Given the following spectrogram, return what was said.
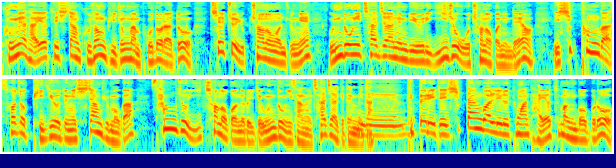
국내 다이어트 시장 구성 비중만 보더라도 7조 6천억 원 중에 운동이 차지하는 비율이 2조 5천억 원인데요. 이 식품과 서적, 비디오 등의 시장 규모가 3조 2천억 원으로 이제 운동 이상을 차지하게 됩니다. 네. 특별히 이제 식단 관리를 통한 다이어트 방법으로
